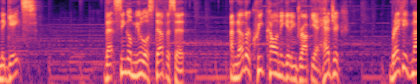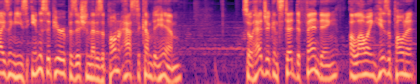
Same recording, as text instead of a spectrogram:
negates that single Mutalisk deficit. Another creep colony getting dropped. Yeah, Hejek recognizing he's in the superior position that his opponent has to come to him. So Hejek instead defending, allowing his opponent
